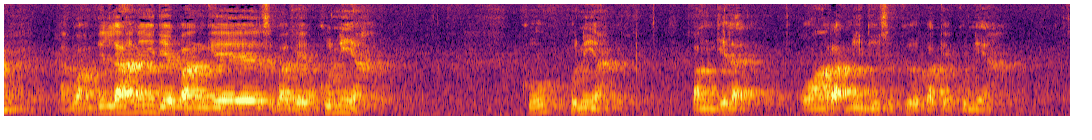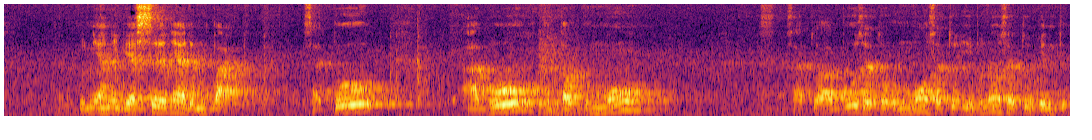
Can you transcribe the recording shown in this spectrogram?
Abu Abdullah ni dia panggil sebagai kunyah ku kunyah panggilan. Orang Arab ni dia suka pakai kunyah kunyah ni biasanya ada empat satu Abu atau Ummu satu Abu, satu Ummu, satu Ibnu, satu Bintu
